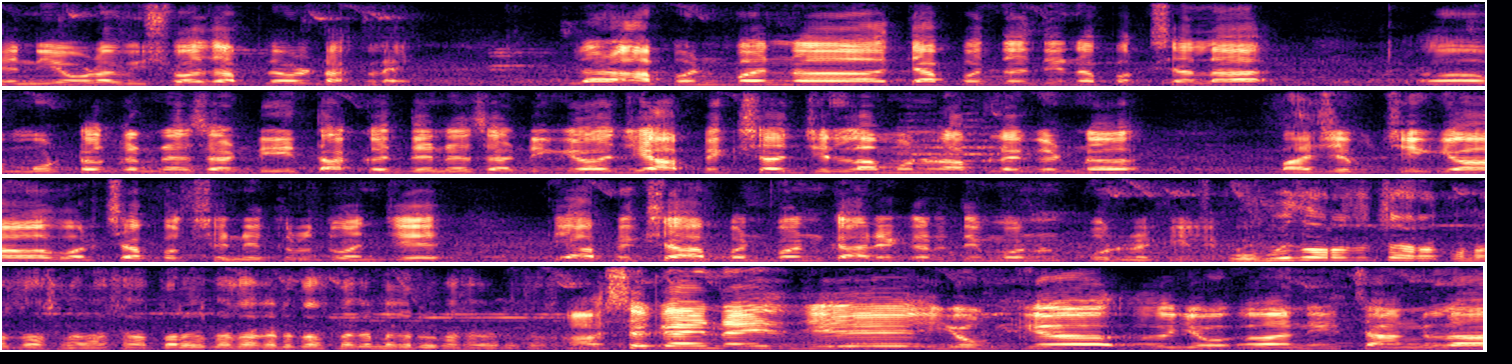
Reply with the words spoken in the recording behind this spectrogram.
यांनी एवढा विश्वास आपल्यावर टाकला आहे तर आपण पण त्या पद्धतीनं पक्षाला मोठं करण्यासाठी ताकद देण्यासाठी किंवा जी अपेक्षा जिल्हा म्हणून आपल्याकडनं भाजपची किंवा वरच्या पक्ष नेतृत्वांची ती अपेक्षा आपण पण कार्यकर्ते म्हणून पूर्ण केली. उमेदवाराचा चेहरा कोणाचा असणार? सातारा विकास आघाडीचा असणार का नगर विकास आघाडीचा असं काही नाही जे योग्य यो आणि चांगला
